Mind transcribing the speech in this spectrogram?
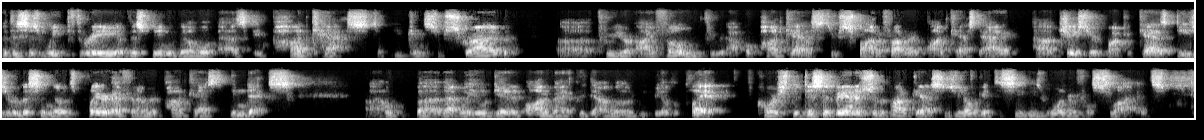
but this is week three of this being available as a podcast. You can subscribe uh, through your iPhone, through Apple Podcasts, through Spotify, Podcast Addict, Podchaser, Pocket Cast, Deezer, Listen Notes, Player FM, and Podcast Index. I hope uh, that way you'll get it automatically download and be able to play it. Of course, the disadvantage to the podcast is you don't get to see these wonderful slides.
